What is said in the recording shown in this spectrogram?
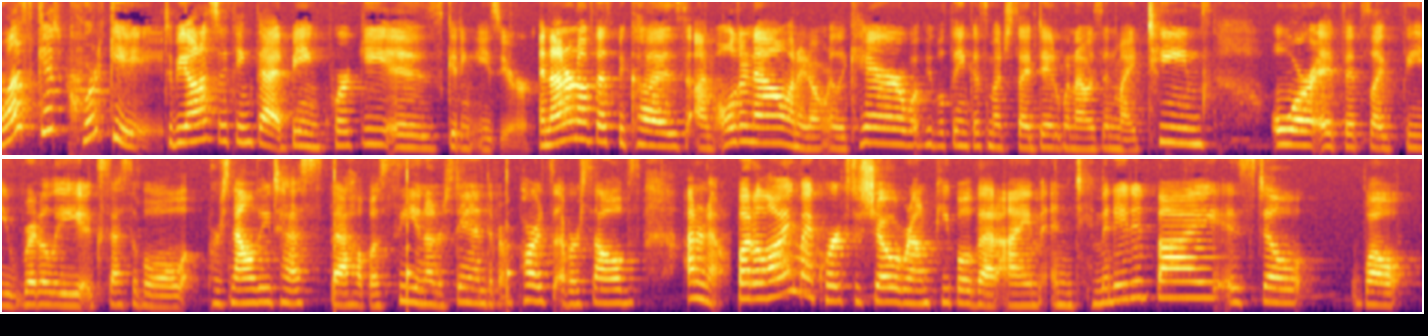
Let's get quirky. To be honest, I think that being quirky is getting easier. And I don't know if that's because I'm older now and I don't really care what people think as much as I did when I was in my teens, or if it's like the readily accessible personality tests that help us see and understand different parts of ourselves. I don't know. But allowing my quirks to show around people that I'm intimidated by is still, well,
